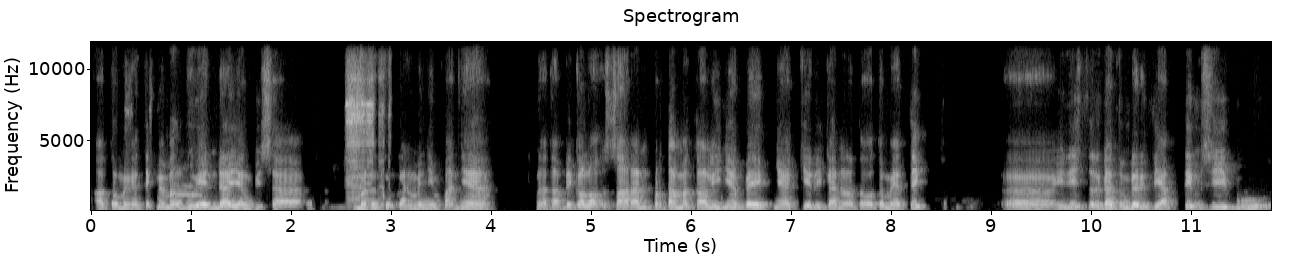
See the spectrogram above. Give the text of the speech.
otomatis memang Bu Enda yang bisa menentukan menyimpannya. Nah tapi kalau saran pertama kalinya baiknya kiri kanan atau otomatis Uh, ini tergantung dari tiap tim sih Bu.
